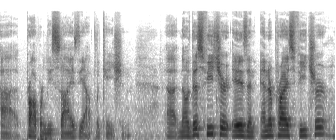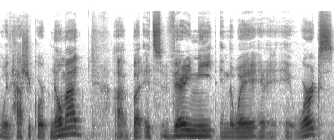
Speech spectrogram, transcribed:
uh, properly size the application. Uh, now this feature is an enterprise feature with HashiCorp Nomad, uh, but it's very neat in the way it, it, works.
